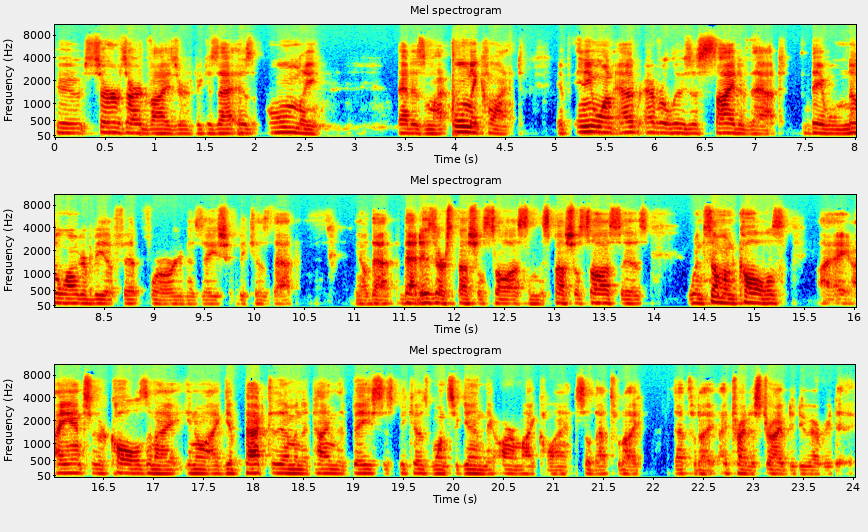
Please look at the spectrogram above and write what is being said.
who serves our advisors, because that is only that is my only client. If anyone ever, ever loses sight of that, they will no longer be a fit for our organization because that, you know, that that is our special sauce. And the special sauce is when someone calls, I, I answer their calls and I, you know, I get back to them on a timely basis because once again, they are my clients. So that's what I that's what I, I try to strive to do every day.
